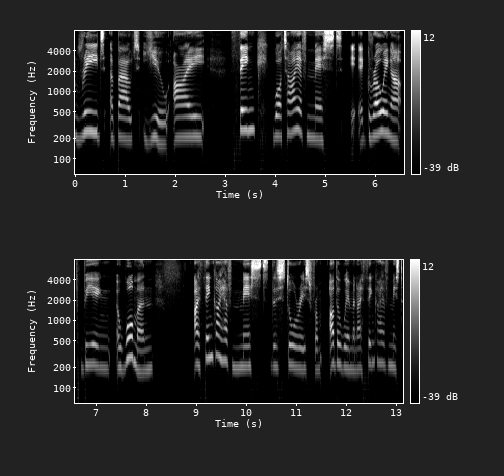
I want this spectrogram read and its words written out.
read about you. I think what I have missed growing up, being a woman. I think I have missed the stories from other women. I think I have missed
